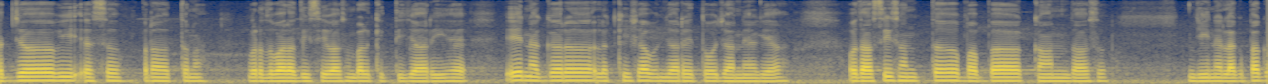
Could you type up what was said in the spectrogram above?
ਅੱਜ ਵੀ ਇਸ ਪੁਰਾਤਨ ਗੁਰਦੁਆਰਾ ਦੀ ਸੇਵਾ ਸੰਭਾਲ ਕੀਤੀ ਜਾ ਰਹੀ ਹੈ। ਇਹ ਨਗਰ ਲੱਖੀ ਸ਼ਾਹ ਬੰਜਾਰੇ ਤੋਂ ਜਾਣਿਆ ਗਿਆ। ਉਦਾਸੀ ਸੰਤ ਬਾਬਾ ਕਾਨਦਾਸ ਜੀ ਨੇ ਲਗਭਗ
